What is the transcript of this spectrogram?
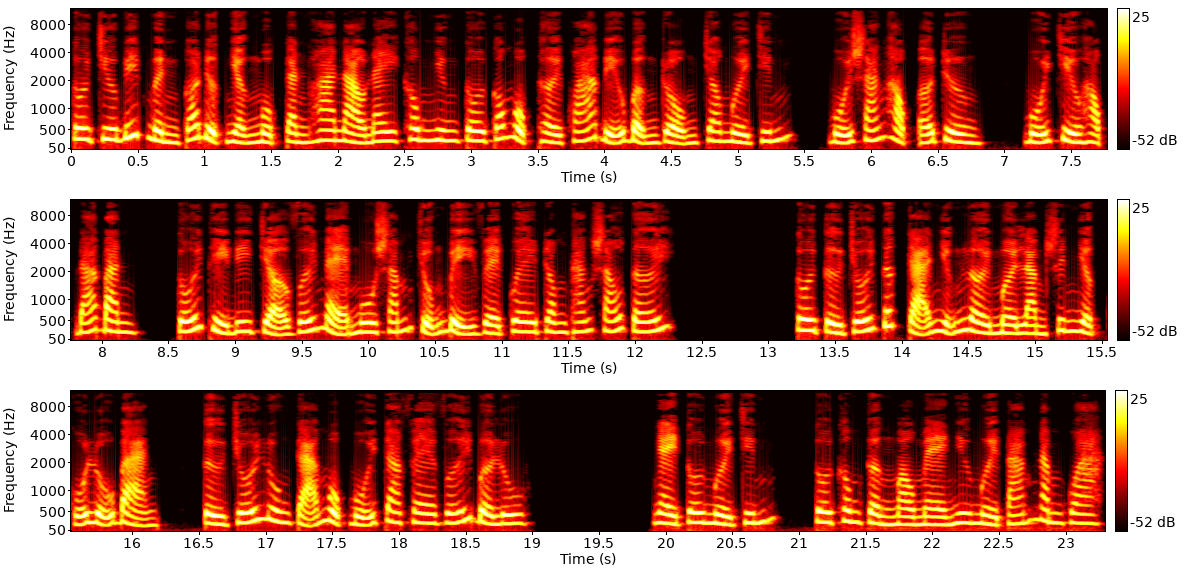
Tôi chưa biết mình có được nhận một cành hoa nào nay không nhưng tôi có một thời khóa biểu bận rộn cho 19, buổi sáng học ở trường, buổi chiều học đá banh, tối thì đi chợ với mẹ mua sắm chuẩn bị về quê trong tháng 6 tới. Tôi từ chối tất cả những lời mời làm sinh nhật của lũ bạn, từ chối luôn cả một buổi cà phê với Blue. Ngày tôi 19, tôi không cần màu mè như 18 năm qua.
